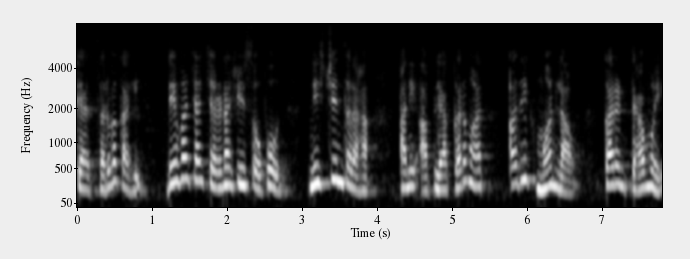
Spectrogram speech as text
त्या सर्व काही देवाच्या चरणाशी सोपवून निश्चिंत राहा आणि आपल्या कर्मात अधिक मन लाव कारण त्यामुळे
